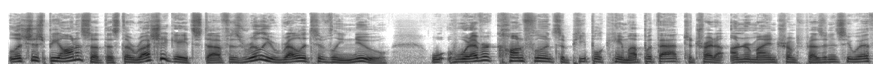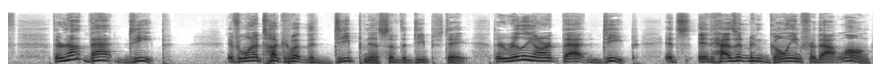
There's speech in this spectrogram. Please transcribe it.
let's just be honest about this. The Russiagate stuff is really relatively new. whatever confluence of people came up with that to try to undermine Trump's presidency with, they're not that deep. If we want to talk about the deepness of the deep state, they really aren't that deep. It's it hasn't been going for that long.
